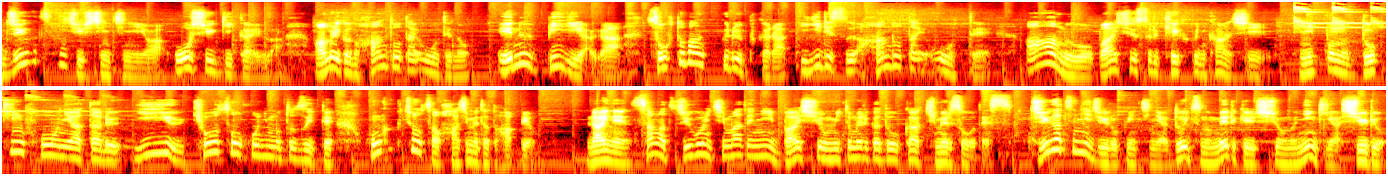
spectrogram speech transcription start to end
10月27日には欧州議会はアメリカの半導体大手の NVIDIA がソフトバンクグループからイギリス半導体大手 ARM を買収する計画に関し、日本の独禁法にあたる EU 競争法に基づいて本格調査を始めたと発表。来年3月15日までに買収を認めるかどうか決めるそうです。10月26日にはドイツのメルケル首相の任期が終了。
